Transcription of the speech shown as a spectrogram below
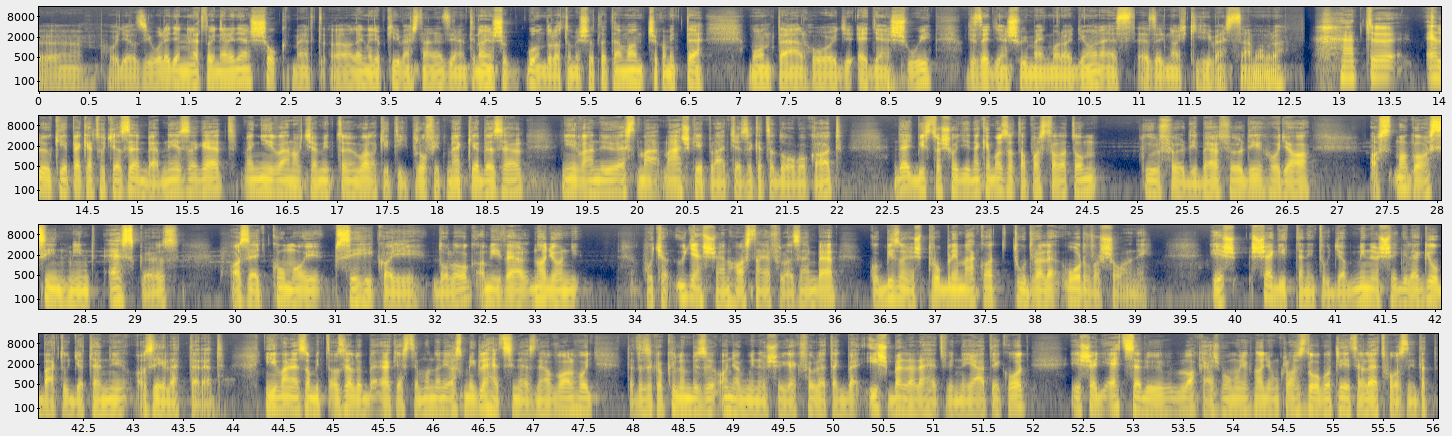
hogy az jó legyen, illetve hogy ne legyen sok, mert a legnagyobb kívástán ez jelenti. Nagyon sok gondolatom és ötletem van, csak amit te mondtál, hogy egyensúly, hogy az egyensúly megmaradjon, ez, ez egy nagy kihívás számomra. Hát előképeket, hogyha az ember nézeget, meg nyilván, hogyha mit valakit így profit megkérdezel, nyilván ő ezt másképp látja ezeket a dolgokat, de egy biztos, hogy nekem az a tapasztalatom, külföldi, belföldi, hogy a, az, maga a szint, mint eszköz, az egy komoly pszichikai dolog, amivel nagyon, hogyha ügyesen használja fel az ember, akkor bizonyos problémákat tud vele orvosolni és segíteni tudja, minőségileg jobbá tudja tenni az életteret. Nyilván ez, amit az előbb elkezdtem mondani, azt még lehet színezni avval, hogy tehát ezek a különböző anyagminőségek fölletekbe is bele lehet vinni játékot, és egy egyszerű lakásban mondjuk nagyon klassz dolgot létre lehet hozni. Tehát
